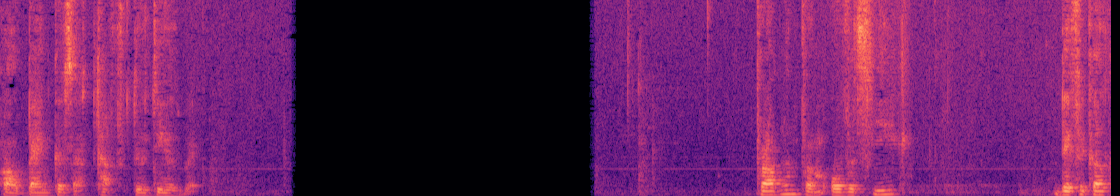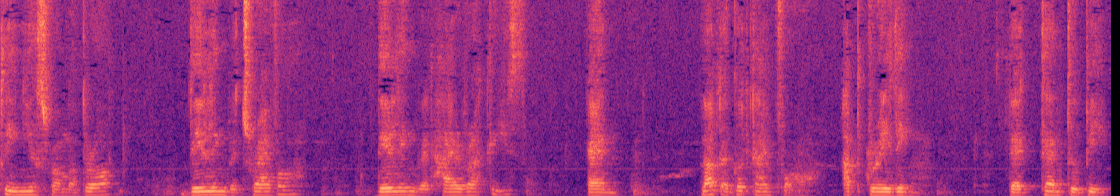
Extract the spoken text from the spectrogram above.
or bankers are tough to deal with. Problem from overseas, difficulty news from abroad, dealing with travel, dealing with hierarchies, and not a good time for upgrading. There tend to be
